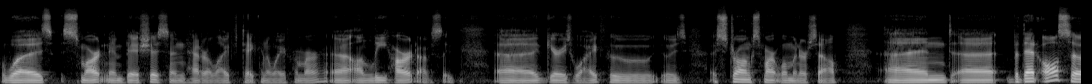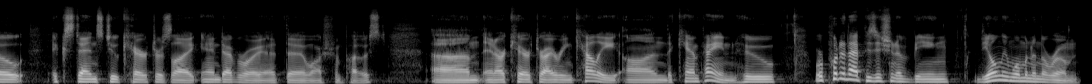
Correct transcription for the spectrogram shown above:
was smart and ambitious and had her life taken away from her. Uh, on Lee Hart, obviously uh, Gary's wife, who was a strong, smart woman herself, and uh, but that also extends to characters like Ann Devroy at the Washington Post um, and our character Irene Kelly on the campaign, who were put in that position of being the only woman in the room,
